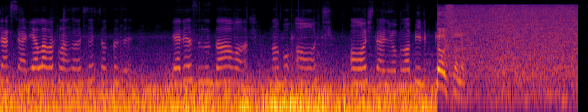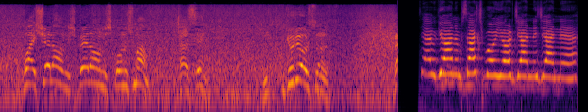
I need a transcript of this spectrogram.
Çok güzel. Yola bakın arkadaşlar. Çok güzel. Görüyorsunuz dağ var. Na bu ağaç. Ağaç deniyor buna. Bilip Biliyorsunuz. Vay şöyle almış, böyle almış konuşmam. Kesin. Görüyorsunuz. Sevgi Hanım saç boyuyor canlı canlı.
